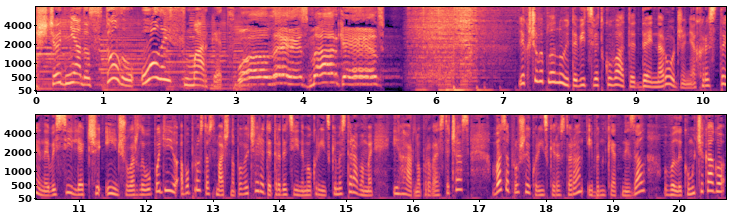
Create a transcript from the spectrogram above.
Щодня до столу Wally's Market. Wallace Market. Якщо ви плануєте відсвяткувати день народження, хрестини, весілля чи іншу важливу подію, або просто смачно повечеряти традиційними українськими стравами і гарно провести час, вас запрошує український ресторан і бенкетний зал у великому Чикаго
